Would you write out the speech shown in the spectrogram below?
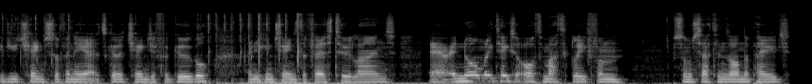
if you change stuff in here, it's going to change it for Google, and you can change the first two lines. Uh, it normally takes it automatically from some settings on the page,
